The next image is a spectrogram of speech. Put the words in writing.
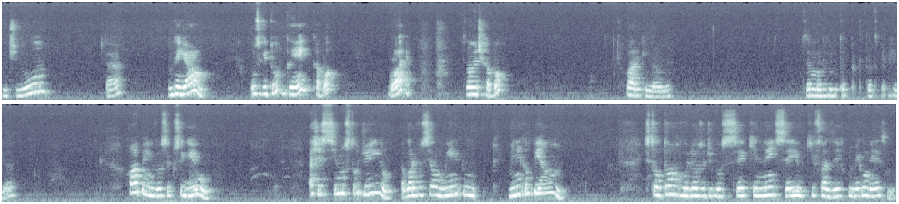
Continua. Tá? Não tem diálogo? Consegui tudo? Ganhei? Acabou? Glória? Finalmente acabou? Claro que não, né? Demorou tanto pra chegar. Robin, você conseguiu. Assistimos tudinho. Agora você é o mini, mini campeão. Estou tão orgulhoso de você que nem sei o que fazer comigo mesmo.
